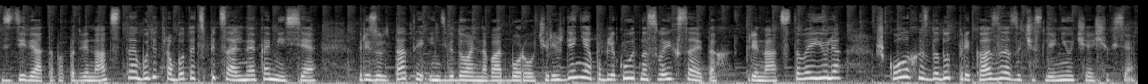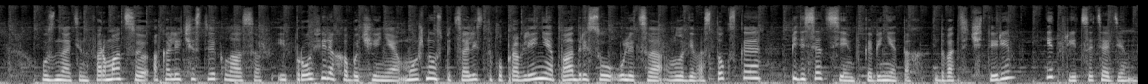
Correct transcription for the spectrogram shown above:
С 9 по 12 будет работать специальная комиссия. Результаты индивидуального отбора учреждения опубликуют на своих сайтах. 13 июля в школах издадут приказы о зачислении учащихся. Узнать информацию о количестве классов и профилях обучения можно у специалистов управления по адресу улица Владивостокская, 57 в кабинетах 24 и 31.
